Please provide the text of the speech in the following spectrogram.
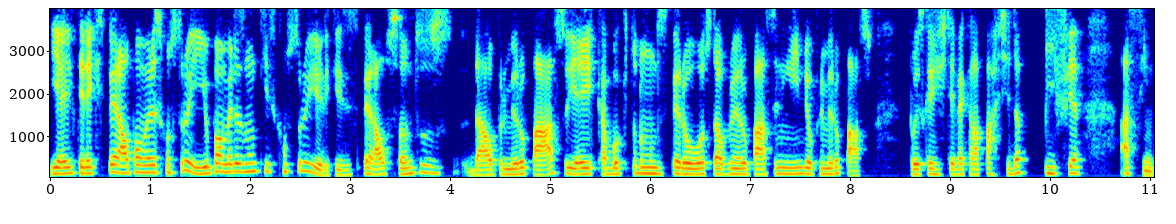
E aí ele teria que esperar o Palmeiras construir. E o Palmeiras não quis construir, ele quis esperar o Santos dar o primeiro passo. E aí acabou que todo mundo esperou o outro dar o primeiro passo e ninguém deu o primeiro passo. Por isso que a gente teve aquela partida pífia assim.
